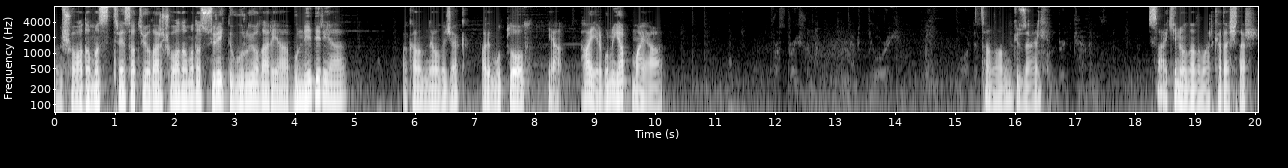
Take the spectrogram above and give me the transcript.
Abi şu adama stres atıyorlar. Şu adama da sürekli vuruyorlar ya. Bu nedir ya? Bakalım ne olacak. Hadi mutlu ol. Ya hayır bunu yapma ya. Tamam güzel. Sakin olalım arkadaşlar.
